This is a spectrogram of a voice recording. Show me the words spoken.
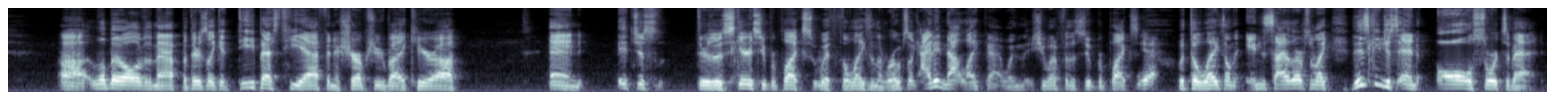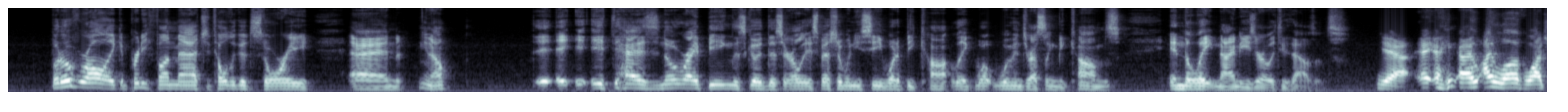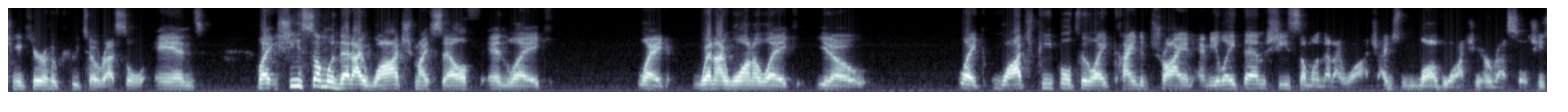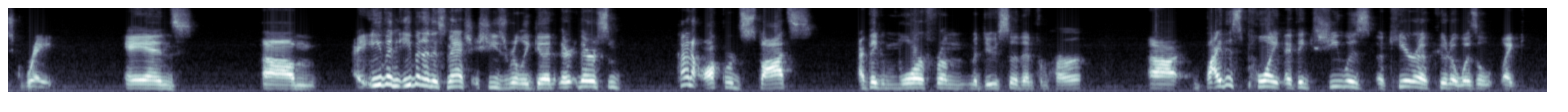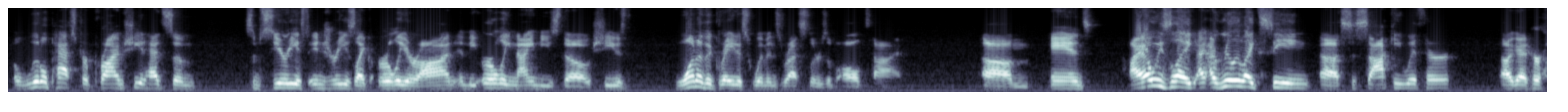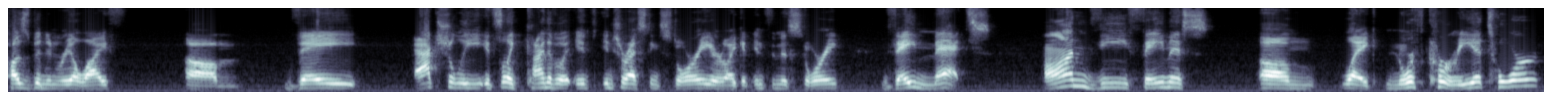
uh, a little bit all over the map. But there's like a deep STF and a sharpshooter by Akira, and it just there's a scary superplex with the legs on the ropes. Like I did not like that when she went for the superplex Yeah. with the legs on the inside of the ropes. I'm like, this could just end all sorts of bad. But overall, like a pretty fun match. It told a good story, and you know, it, it, it has no right being this good this early, especially when you see what it become like what women's wrestling becomes in the late '90s, early 2000s. Yeah, I, I, I love watching Akira Hokuto wrestle, and like she's someone that I watch myself, and like, like when I want to like you know, like watch people to like kind of try and emulate them, she's someone that I watch. I just love watching her wrestle. She's great, and um, even even in this match, she's really good. There there are some kind of awkward spots. I think more from Medusa than from her uh, by this point, I think she was Akira Hokuto was like a little past her prime. She had had some some serious injuries like earlier on in the early '90s. Though she was one of the greatest women's wrestlers of all time, um, and I always like I, I really like seeing uh, Sasaki with her. I got her husband in real life. Um, they actually, it's like kind of an in- interesting story or like an infamous story. They met on the famous um like North Korea tour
